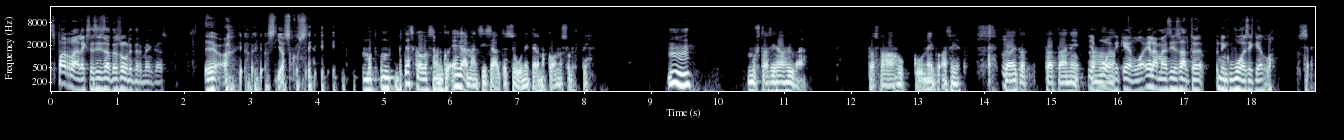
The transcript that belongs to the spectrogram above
Sparraileeko se sisältösuunnitelmien kanssa? Joo, jos, joskus. Mutta mut pitäisikö olla sellainen kuin elämän sisältösuunnitelmakonsultti? Mm. Musta olisi ihan hyvä. Tuossa vähän hukkuu niin asiat. Toi, to, tota, niin, Ja vuosikello, elämän sisältö, niin kuin vuosikello. se-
